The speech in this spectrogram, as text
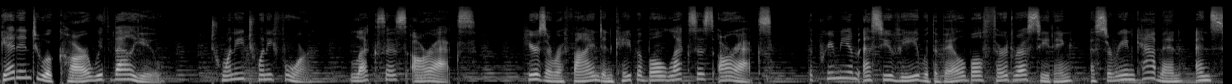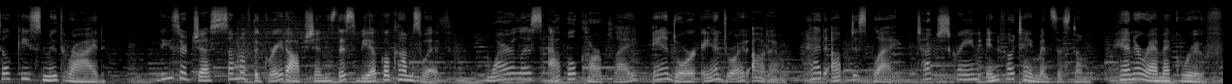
Get into a car with value. 2024 Lexus RX. Here's a refined and capable Lexus RX, the premium SUV with available third-row seating, a serene cabin, and silky smooth ride. These are just some of the great options this vehicle comes with. Wireless Apple CarPlay and or Android Auto, head-up display, touchscreen infotainment system, panoramic roof,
